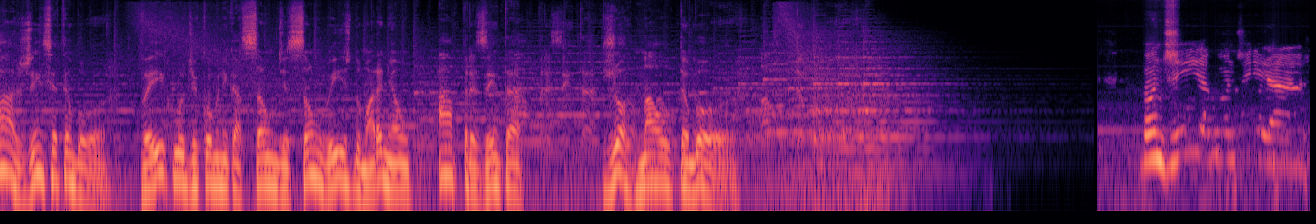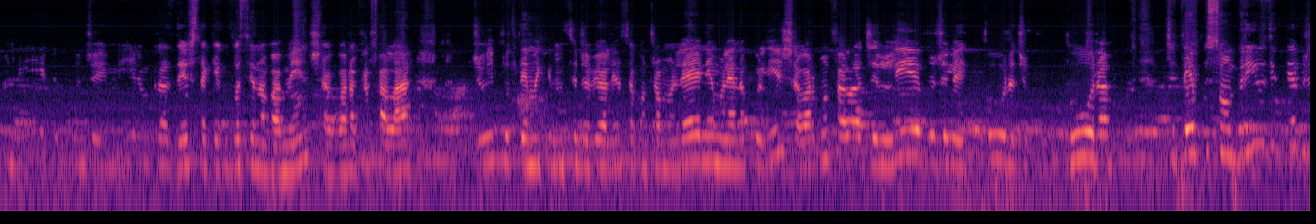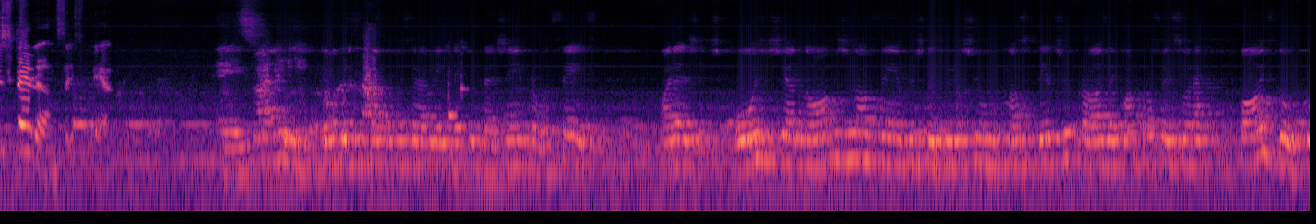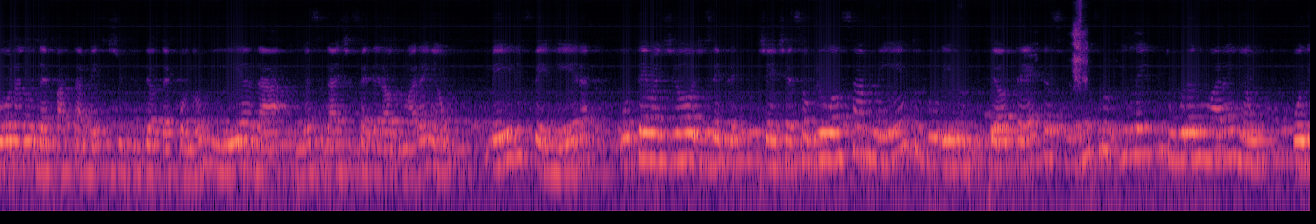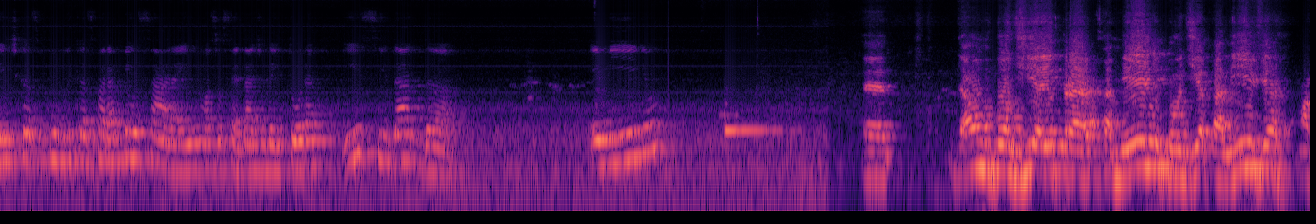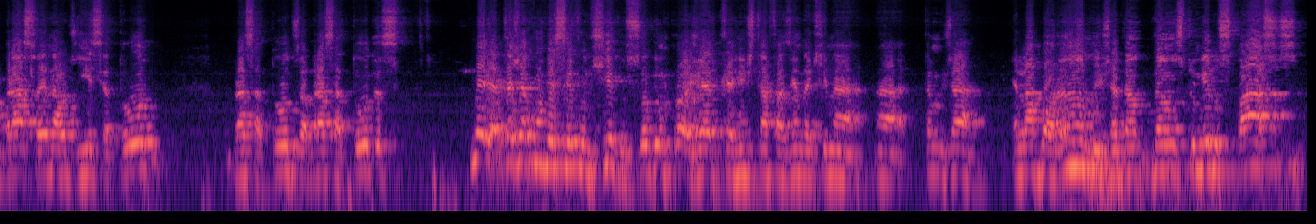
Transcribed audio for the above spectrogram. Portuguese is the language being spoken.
A Agência Tambor, veículo de comunicação de São Luís do Maranhão, apresenta, apresenta Jornal Tambor. Bom dia, bom dia, bom dia, Emília. É um prazer estar aqui com você novamente, agora para falar de outro tema que não seja violência contra a mulher, nem a mulher na polícia. Agora vamos falar de livro, de leitura, de cultura, de tempos sombrios e tempos de esperança, espero. É isso aí. Eu vou deixar a professora Amelia aqui pra gente, para vocês. Olha, gente, hoje, dia 9 de novembro de 2021, nosso dedo de prosa é com a professora pós-doutora no Departamento de Biblioteconomia da Universidade Federal do Maranhão, Meire Ferreira. O tema de hoje, gente, é sobre o lançamento do livro Bibliotecas, Livro e Leitura no Maranhão, Políticas Públicas para Pensar em uma Sociedade Leitora e Cidadã. Emílio. É, dá um bom dia aí para a Meire, bom dia para a Lívia, um abraço aí na audiência toda, um abraço a todos, um abraço a todas. Meire, até já conversei contigo sobre um projeto que a gente está fazendo aqui na, na, Estamos já elaborando e já dando, os primeiros passos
